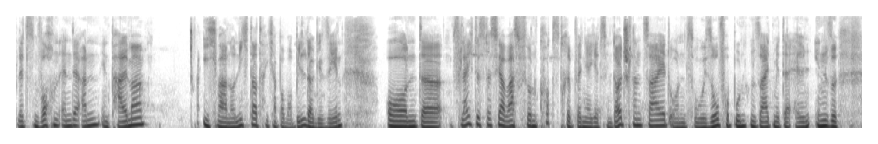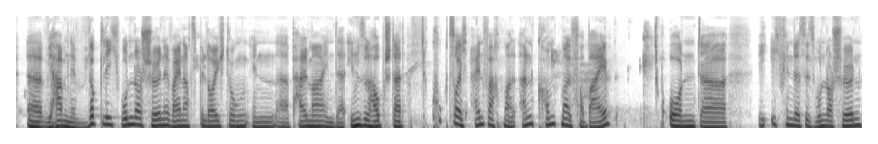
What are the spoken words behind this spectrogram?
letzten Wochenende an in Palma. Ich war noch nicht dort, ich habe aber Bilder gesehen und äh, vielleicht ist das ja was für einen Kurztrip, wenn ihr jetzt in Deutschland seid und sowieso verbunden seid mit der Insel. Äh, wir haben eine wirklich wunderschöne Weihnachtsbeleuchtung in äh, Palma, in der Inselhauptstadt. Guckt's euch einfach mal an, kommt mal vorbei. Und äh, ich, ich finde, es ist wunderschön.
